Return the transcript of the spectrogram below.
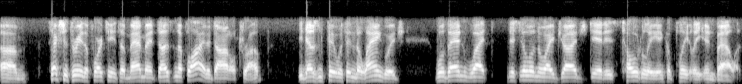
um, Section three of the Fourteenth Amendment doesn't apply to Donald Trump, he doesn't fit within the language. Well, then what this Illinois judge did is totally and completely invalid.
